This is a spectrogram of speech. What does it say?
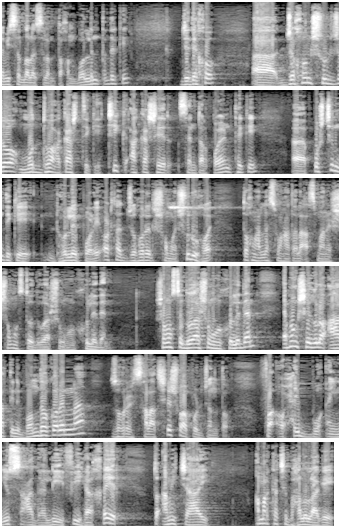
নবী সাল্লাহ সাল্লাম তখন বললেন তাদেরকে যে, দেখো যখন সূর্য মধ্য আকাশ থেকে, ঠিক আকাশের সেন্টার পয়েন্ট থেকে পশ্চিম দিকে ঢলে পড়ে, অর্থাৎ জোহরের সময় শুরু হয়, তখন আল্লাহ সুহাতালা আসমানের সমস্ত দুয়ারসমূহ খুলে দেন। সমস্ত দুয়ারসমূহ খুলে দেন এবং সেগুলো আর তিনি বন্ধ করেন না, জোহরের সালাদ শেষ হওয়া পর্যন্ত। খায়র তো আমি চাই আমার কাছে ভালো লাগে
